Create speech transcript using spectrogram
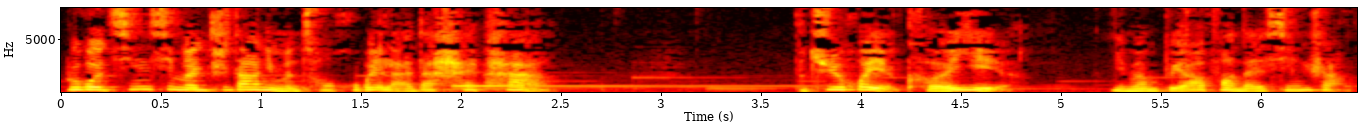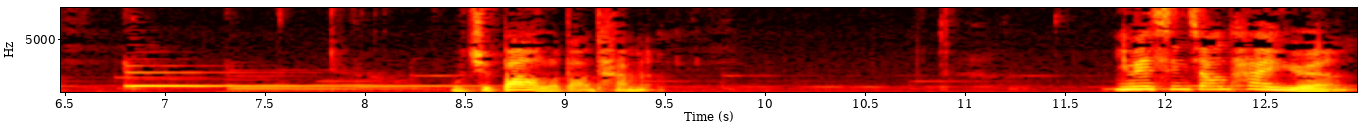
如果亲戚们知道你们从湖北来的，害怕，不聚会也可以。你们不要放在心上。我去抱了抱他们，因为新疆太远，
